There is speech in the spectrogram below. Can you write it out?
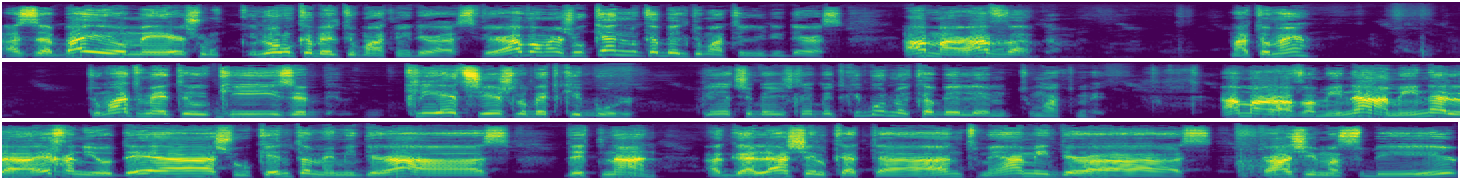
אז אביי אומר שהוא לא מקבל טומאת מדרס, ורב אומר שהוא כן מקבל טומאת מדרס. אמר רבא, מה אתה אומר? טומאת מת כי זה כלי עץ שיש לו בית קיבול. כלי עץ שיש לו בית קיבול מקבל אה, טומאת מת. אמר רב אמינא אמינא לה, איך אני יודע שהוא כן טמא מדרס? דתנן, עגלה של קטן, טמאה מדרס. רש"י מסביר,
